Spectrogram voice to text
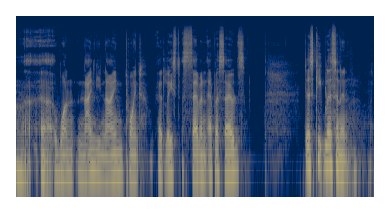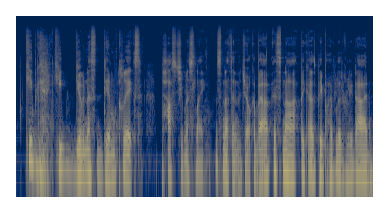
uh, uh, 199 point at least seven episodes. Just keep listening. Keep keep giving us dim clicks posthumously. It's nothing to joke about. It's not because people have literally died.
